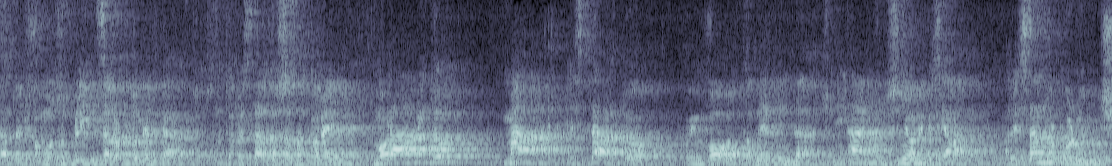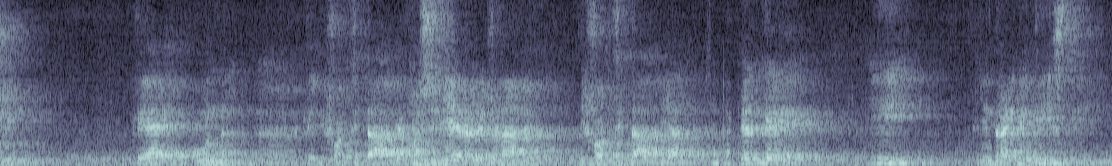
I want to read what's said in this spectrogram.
stato il famoso blitz all'ortomercato, è stato arrestato Salvatore Morabito, ma è stato coinvolto nelle indagini anche un signore che si chiama Alessandro Colucci, che è, un, eh, che è di Forza Italia, consigliere regionale di Forza Italia, perché i, gli indranghetisti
